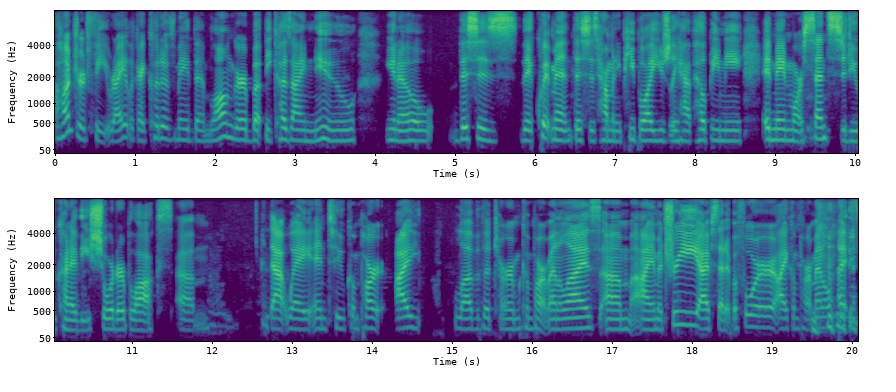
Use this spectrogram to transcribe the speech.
100 feet, right? Like I could have made them longer, but because I knew, you know, this is the equipment, this is how many people I usually have helping me, it made more sense to do kind of these shorter blocks um, that way and to compart. I love the term compartmentalize. Um, I am a tree. I've said it before. I compartmentalize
